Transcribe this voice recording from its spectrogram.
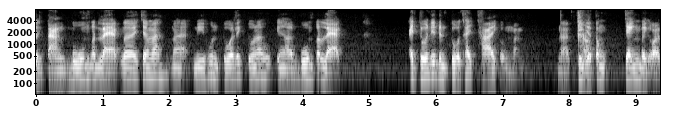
ต่างๆ บูมกันแหลกเลยใช่ไหมนะมีหุ้นตัวเล็กตัวน้อยหุ้นเก็งอะไรบูมกันแหลกไอ้ตัวนี้เป็นตัวท้ายๆของมันนะที่ครับจะต้องเจ๊งไปก่อน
